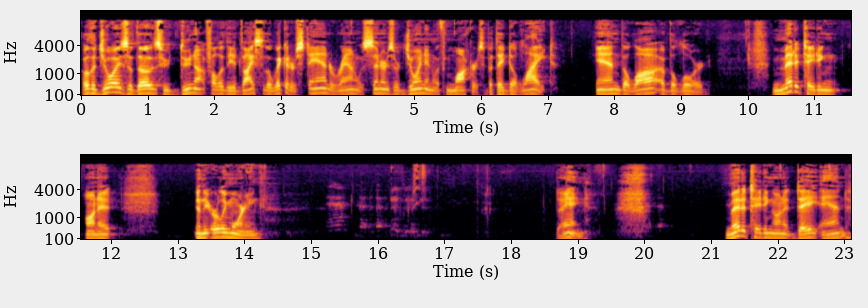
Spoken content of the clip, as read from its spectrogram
Oh, the joys of those who do not follow the advice of the wicked, or stand around with sinners, or join in with mockers, but they delight in the law of the Lord, meditating on it in the early morning. Dang. Meditating on it day and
